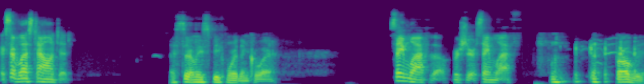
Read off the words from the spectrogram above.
except less talented. I certainly speak more than Kawhi. Same laugh, though, for sure. Same laugh. Probably.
